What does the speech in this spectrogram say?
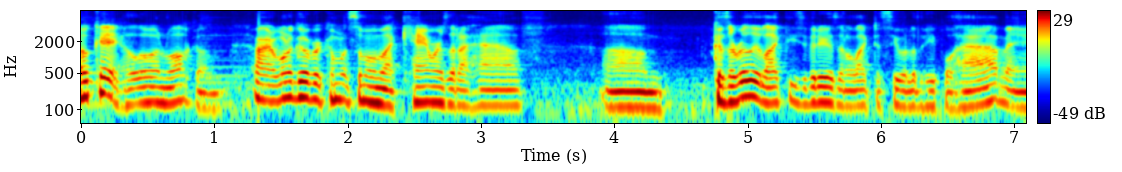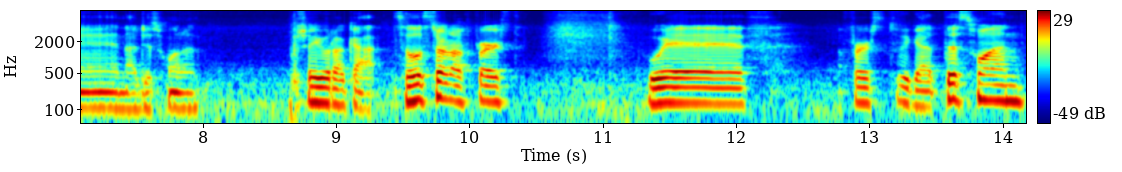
Okay, hello and welcome. All right, I wanna go over some of my cameras that I have um, because I really like these videos and I like to see what other people have and I just wanna show you what I've got. So let's start off first with, first we got this one.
